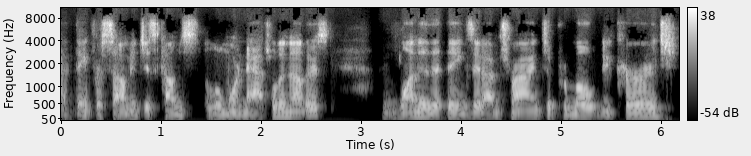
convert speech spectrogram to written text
I think for some, it just comes a little more natural than others. One of the things that I'm trying to promote and encourage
